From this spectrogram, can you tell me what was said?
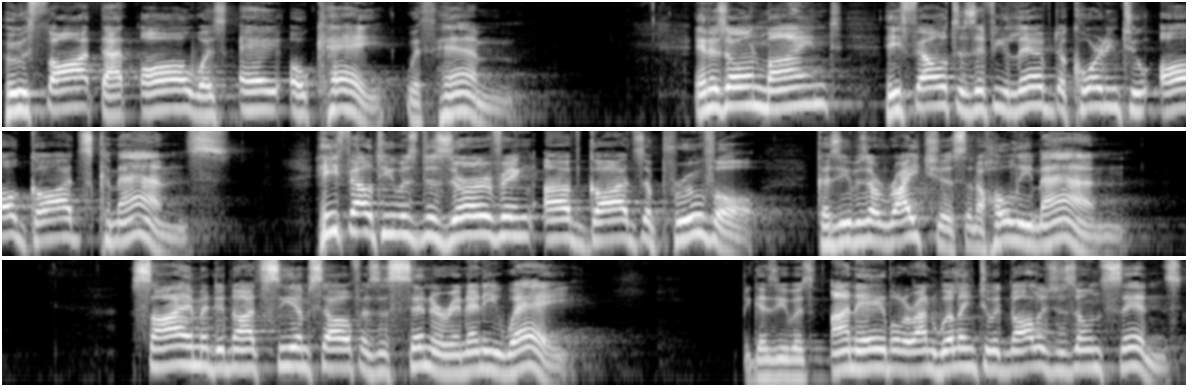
who thought that all was a okay with him. In his own mind, he felt as if he lived according to all God's commands. He felt he was deserving of God's approval because he was a righteous and a holy man. Simon did not see himself as a sinner in any way because he was unable or unwilling to acknowledge his own sins.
